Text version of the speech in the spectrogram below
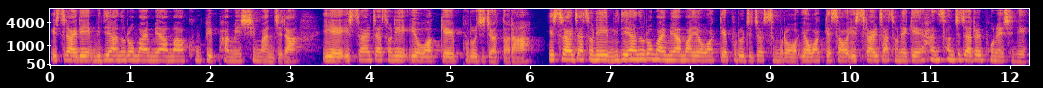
이스라엘이 미디안으로 말미암아 궁핍함이 심한지라. 이에 이스라엘 자손이 여호와께 부르짖었더라 이스라엘 자손이 미디안으로 말미암아 여호와께 부르짖었으므로 여호와께서 이스라엘 자손에게 한 선지자를 보내시니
